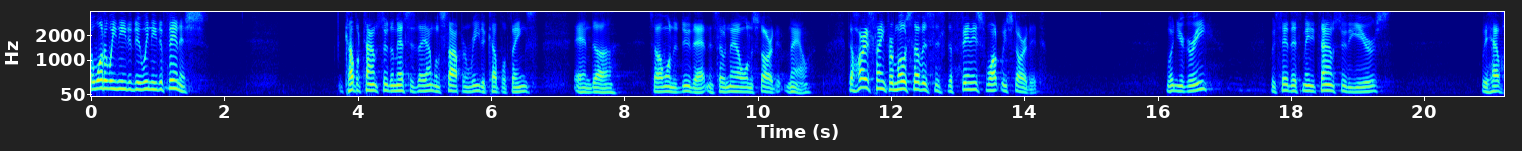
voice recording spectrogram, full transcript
So, what do we need to do? We need to finish. A couple times through the message today, I'm going to stop and read a couple things. And uh, so I want to do that. And so now I want to start it now. The hardest thing for most of us is to finish what we started. Wouldn't you agree? We've said this many times through the years. We have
